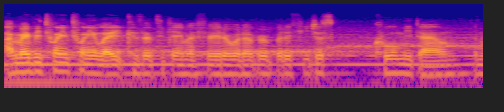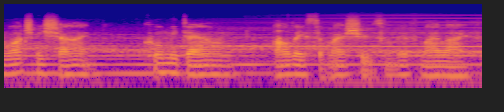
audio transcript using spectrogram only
I may be 2020 late because it's a game of fate or whatever, but if you just cool me down, then watch me shine. Cool me down, I'll lace up my shoes and live my life.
